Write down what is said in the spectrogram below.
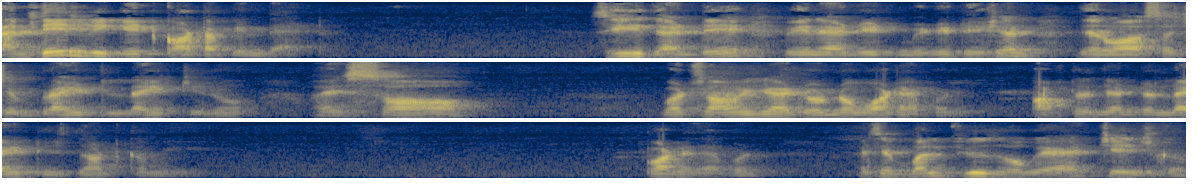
And then we get caught up in that. See, that day when I did meditation, there was such a bright light, you know. I saw. But Swamiji, I don't know what happened. After that, the light is not coming. What has happened? I said, bulb fuse ho gaya hai, change karo.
